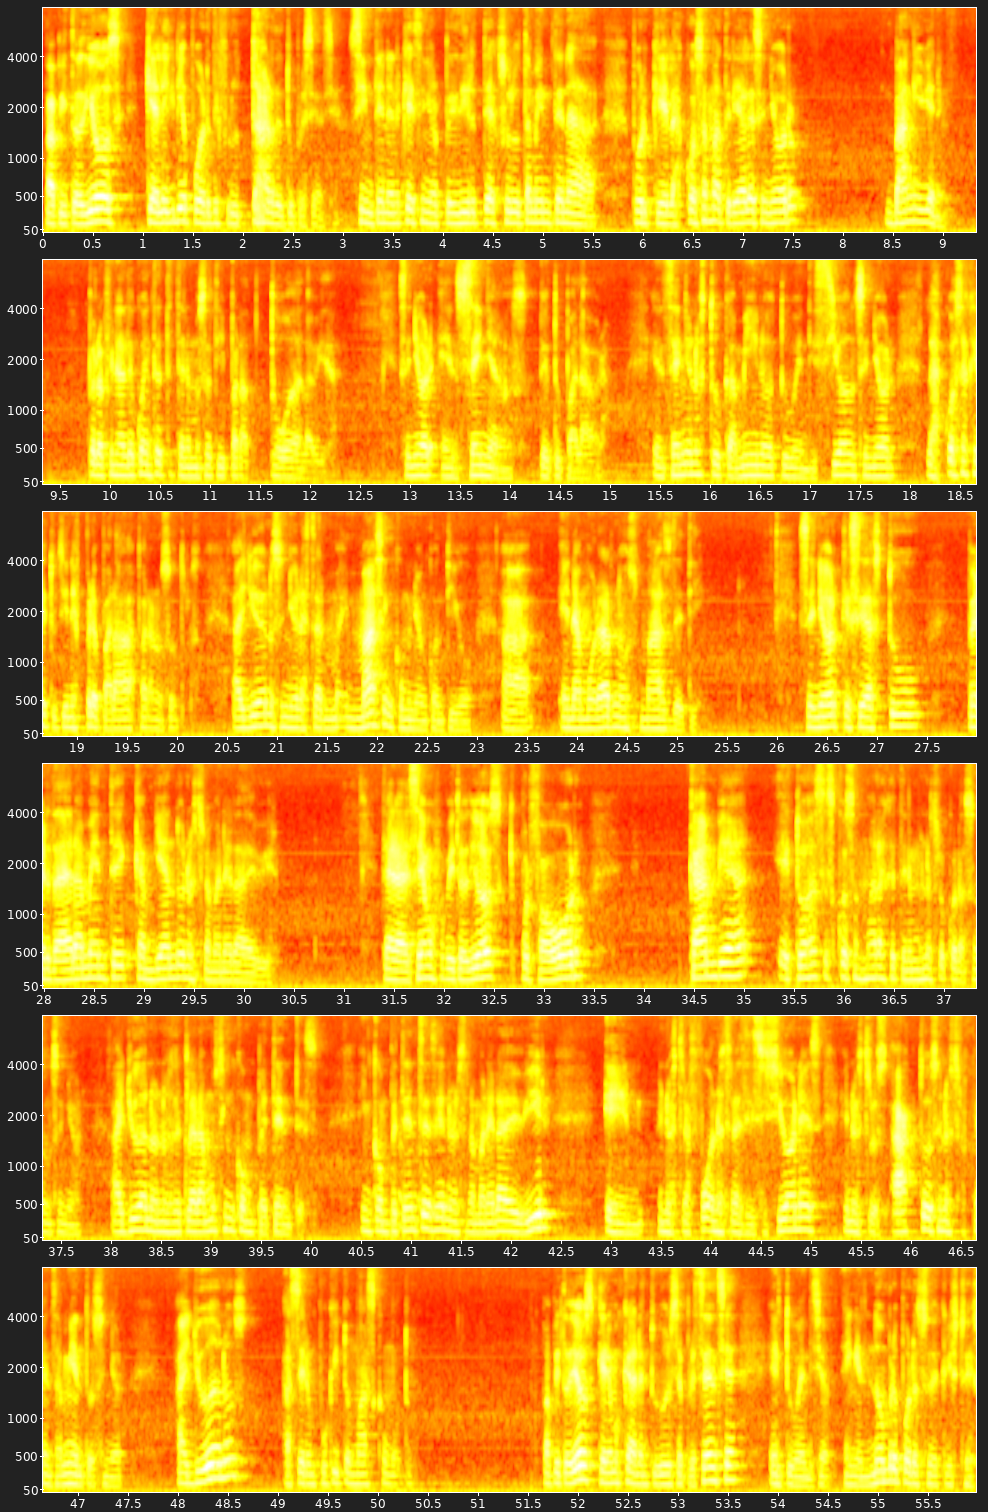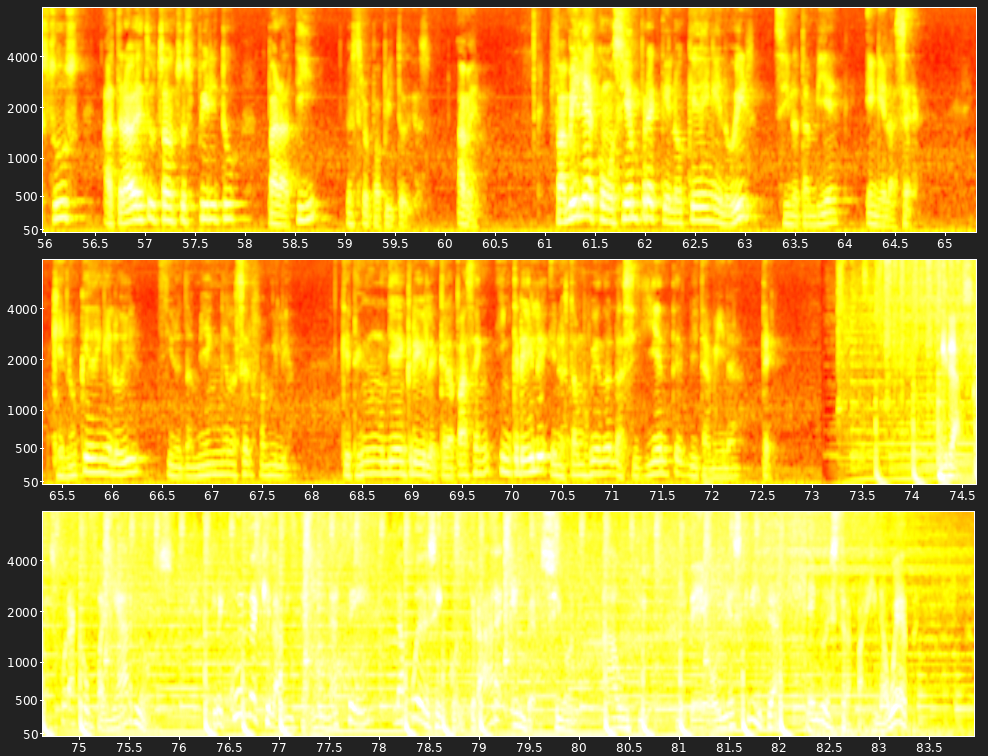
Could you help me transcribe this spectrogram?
Papito Dios, qué alegría poder disfrutar de tu presencia, sin tener que, Señor, pedirte absolutamente nada, porque las cosas materiales, Señor, van y vienen, pero al final de cuentas te tenemos a ti para toda la vida. Señor, enséñanos de tu palabra. Enséñanos tu camino, tu bendición, Señor, las cosas que tú tienes preparadas para nosotros. Ayúdanos, Señor, a estar más en comunión contigo, a enamorarnos más de ti. Señor, que seas tú verdaderamente cambiando nuestra manera de vivir. Te agradecemos, Papito Dios, que por favor cambia eh, todas esas cosas malas que tenemos en nuestro corazón, Señor. Ayúdanos, nos declaramos incompetentes. Incompetentes en nuestra manera de vivir, en, en nuestras decisiones, en nuestros actos, en nuestros pensamientos, Señor. Ayúdanos a ser un poquito más como tú. Papito Dios, queremos quedar en tu dulce presencia, en tu bendición. En el nombre por eso de Cristo Jesús, a través de tu Santo Espíritu, para ti, nuestro Papito Dios. Amén. Familia, como siempre, que no quede en el oír, sino también en el hacer. Que no quede en el oír, sino también en el hacer, familia. Que tengan un día increíble, que la pasen increíble y nos estamos viendo la siguiente vitamina T. Gracias por acompañarnos. Recuerda que la vitamina T la puedes encontrar en versión audio, video y escrita en nuestra página web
